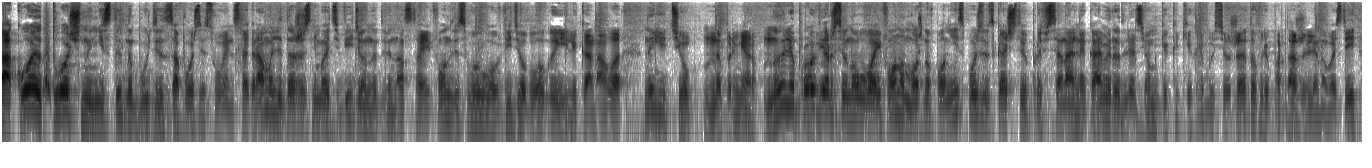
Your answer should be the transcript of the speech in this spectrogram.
Такое точно не стыдно будет запостить свой инстаграм или даже снимать видео на 12 iPhone для своего видеоблога или канала на YouTube, например. Ну или про версию нового iPhone можно вполне использовать в качестве профессиональной камеры для съемки каких-либо сюжетов, репортажей или новостей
